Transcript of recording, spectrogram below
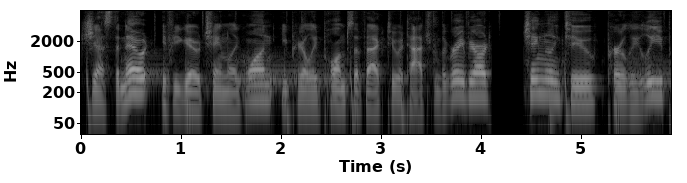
Just a note, if you go Chainlink 1, you purely Plump's effect to attach from the graveyard, Chainlink 2, Purrely Leap,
